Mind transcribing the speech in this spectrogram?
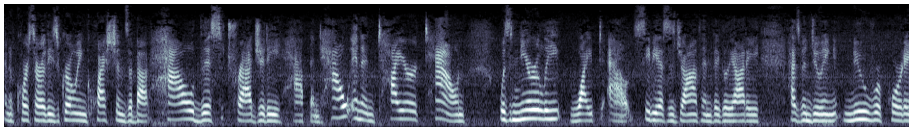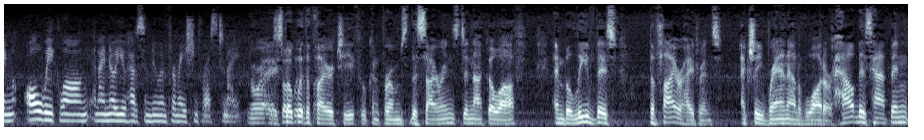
And of course, there are these growing questions about how this tragedy happened, how an entire town was nearly wiped out. CBS's Jonathan Vigliotti has been doing new reporting all week long, and I know you have some new information for us tonight. Norah, I spoke with the fire chief who confirms the sirens did not go off and believe this the fire hydrants actually ran out of water. How this happened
